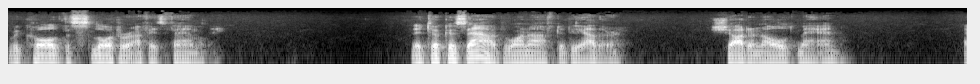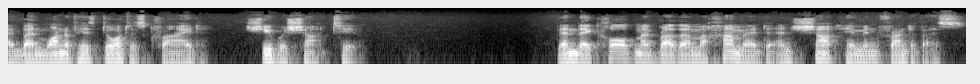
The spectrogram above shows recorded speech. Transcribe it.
recalled the slaughter of his family. They took us out one after the other, shot an old man, and when one of his daughters cried, she was shot too. Then they called my brother Mohammed and shot him in front of us,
